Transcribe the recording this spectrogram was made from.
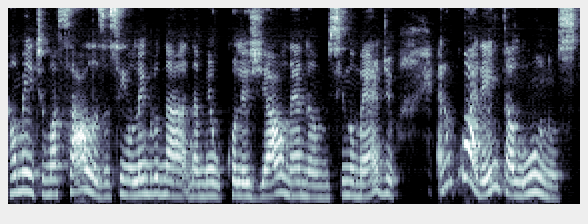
Realmente, umas salas, assim, eu lembro na, na meu colegial, né, no ensino médio, eram 40 alunos,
